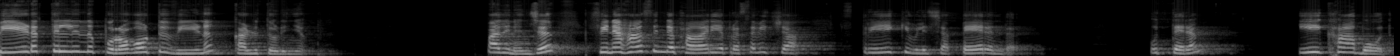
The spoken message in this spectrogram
പീഠത്തിൽ നിന്ന് പുറകോട്ട് വീണ് കഴുത്തൊടിഞ്ഞു. പതിനഞ്ച്. ഫിനഹാസിന്റെ ഭാര്യ പ്രസവിച്ച സ്ത്രീക്ക് വിളിച്ച പേരെന്ത്? ഉത്തരം ഈഖാബോധ്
